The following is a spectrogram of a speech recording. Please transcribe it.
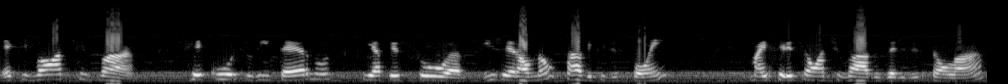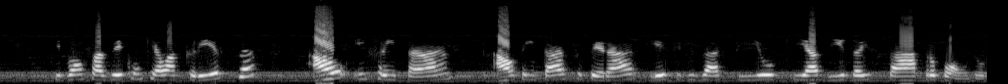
é que vão ativar recursos internos que a pessoa em geral não sabe que dispõe, mas se eles são ativados, eles estão lá, que vão fazer com que ela cresça ao enfrentar, ao tentar superar esse desafio que a vida está propondo.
